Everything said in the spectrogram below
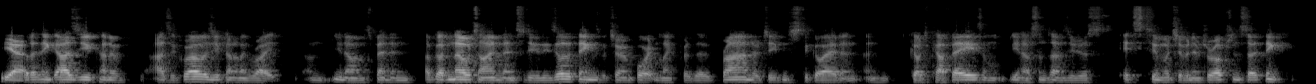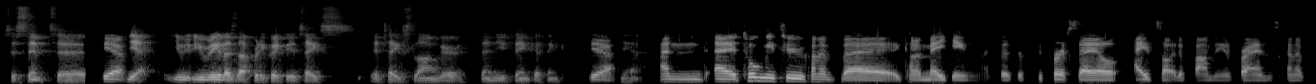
Yeah, But I think as you kind of as it grows, you're kind of like right. I'm, you know, I'm spending. I've got no time then to do these other things which are important, like for the brand, or to even just to go out and, and go to cafes. And you know, sometimes you just it's too much of an interruption. So I think to simp to yeah, yeah, you you realize that pretty quickly. It takes it takes longer than you think. I think. Yeah, Yeah. And uh, talk me through kind of uh, kind of making, I suppose, the, the first sale outside of family and friends. Kind of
